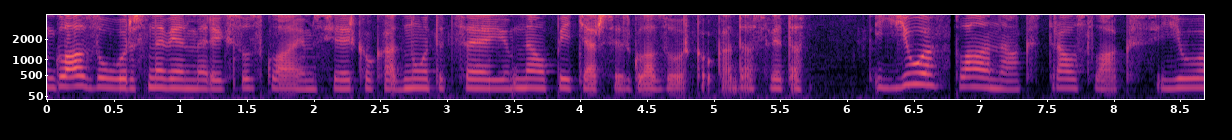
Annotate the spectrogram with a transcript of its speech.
glazūras nevienmērīgs uzklājums, ja ir kaut kāda noticējuma, nav pieķērsies glazūra kaut kādās vietās. Jo plānāks, trauslāks, jo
